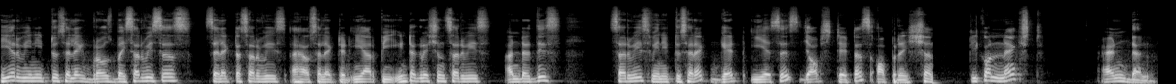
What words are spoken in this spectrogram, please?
Here we need to select browse by services, select a service. I have selected ERP integration service. Under this service, we need to select get ESS job status operation. Click on next and done.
